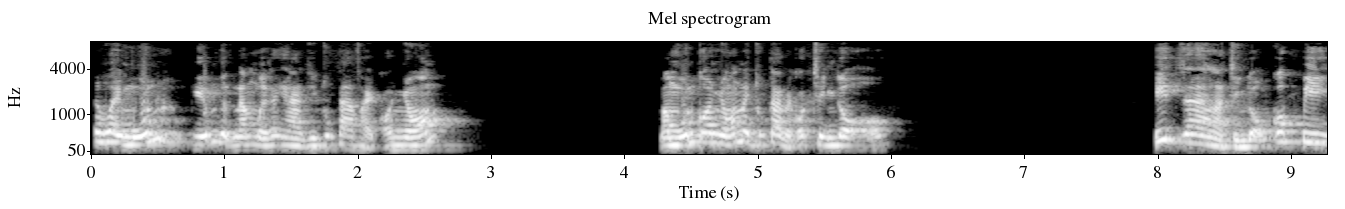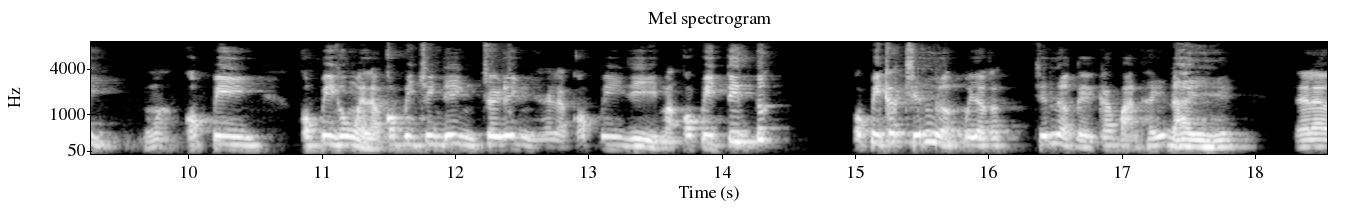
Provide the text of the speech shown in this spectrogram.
Như vậy muốn kiếm được 50 khách hàng thì chúng ta phải có nhóm. Mà muốn có nhóm này chúng ta phải có trình độ. Ít ra là trình độ copy, đúng không copy copy không phải là copy trading trading hay là copy gì mà copy tin tức copy các chiến lược. Bây giờ các chiến lược thì các bạn thấy đầy đây là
